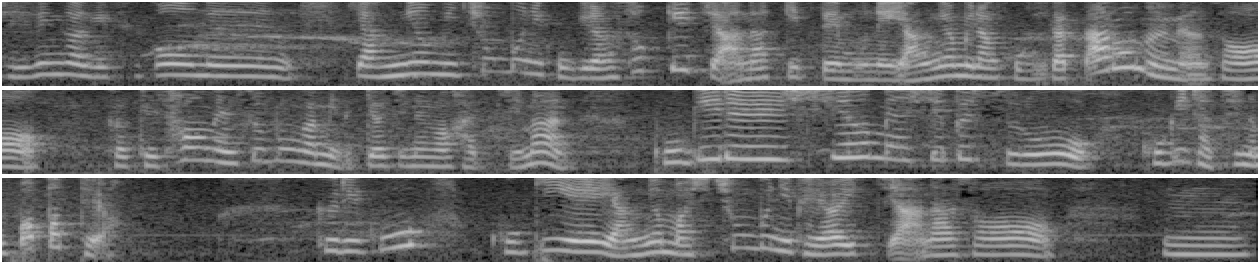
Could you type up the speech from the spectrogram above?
제 생각에 그거는 양념이 충분히 고기랑 섞이지 않았기 때문에 양념이랑 고기가 따로 놀면서 그렇게 처음엔 수분감이 느껴지는 것 같지만 고기를 씹으면 씹을수록 고기 자체는 뻣뻣해요. 그리고 고기에 양념 맛이 충분히 배어 있지 않아서 음,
